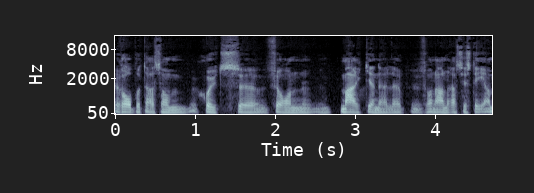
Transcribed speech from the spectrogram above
robotar som skjuts eh, från marken eller från andra system.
